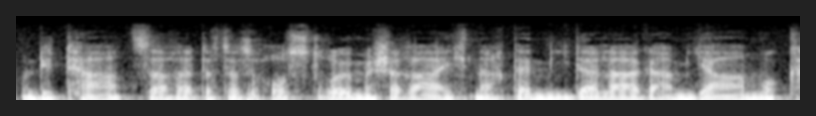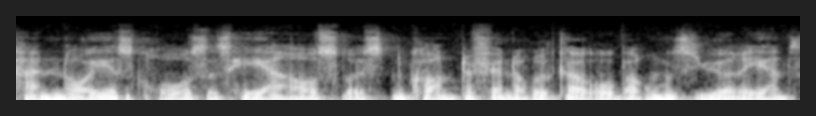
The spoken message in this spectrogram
und die Tatsache, dass das Oströmische Reich nach der Niederlage am Jarmuk kein neues großes Heer ausrüsten konnte für eine Rückeroberung Syriens,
